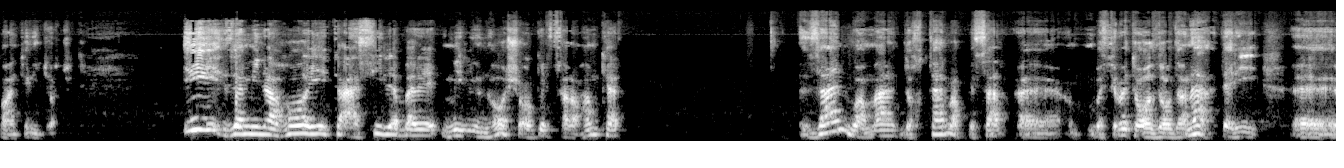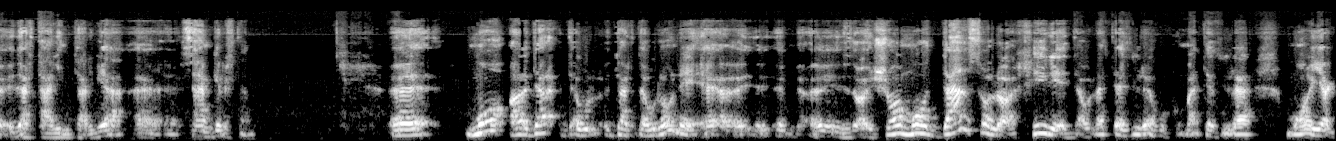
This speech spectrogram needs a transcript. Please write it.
پوانتون ایجاد شد. این زمینه های تحصیل برای میلیون ها شاگرد فراهم کرد. زن و مرد دختر و پسر به صورت آزادانه در, در تعلیم تربیه سهم گرفتن. ما در, در دوران زایشا ما ده سال اخیر دولت تزیر حکومت تزیر ما یک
